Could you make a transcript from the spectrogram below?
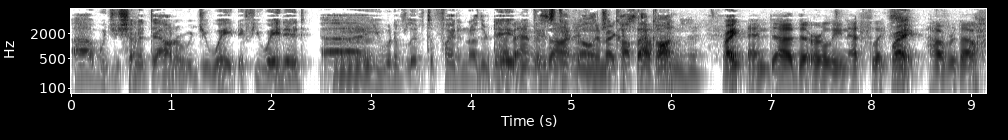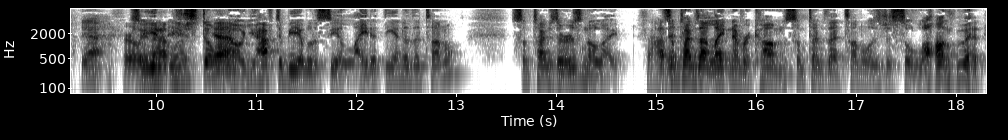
Uh, would you shut it down or would you wait? If you waited, uh, you would have lived to fight another day Have because Amazon technology caught back on, and, right? And uh, the early Netflix, Right. However that, Yeah. early so you, you just don't Yeah. know. You have to be able to see a light at the end of the tunnel. Sometimes there is no light. did- sometimes that light never comes. Sometimes that tunnel is just so long that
